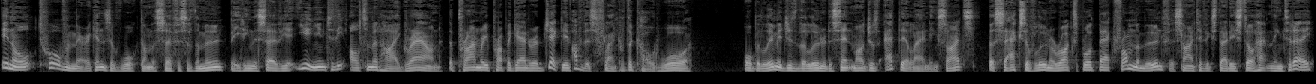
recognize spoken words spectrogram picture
In all, 12 Americans have walked on the surface of the moon, beating the Soviet Union to the ultimate high ground, the primary propaganda objective of this flank of the Cold War orbital images of the lunar descent modules at their landing sites, the sacks of lunar rocks brought back from the moon for scientific studies still happening today,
